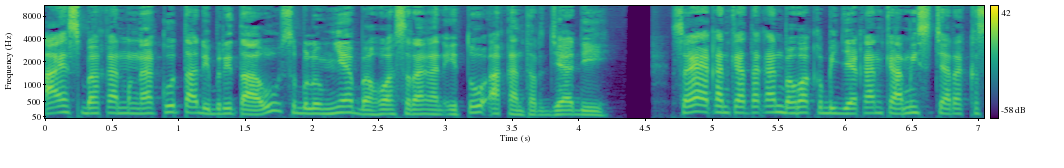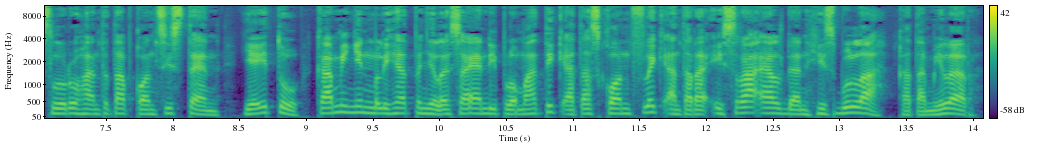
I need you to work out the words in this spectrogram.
AS bahkan mengaku tak diberitahu sebelumnya bahwa serangan itu akan terjadi. Saya akan katakan bahwa kebijakan kami secara keseluruhan tetap konsisten, yaitu kami ingin melihat penyelesaian diplomatik atas konflik antara Israel dan Hizbullah, kata Miller.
